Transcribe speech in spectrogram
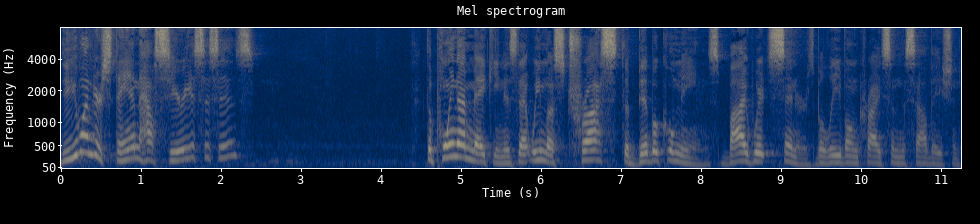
Do you understand how serious this is? The point I'm making is that we must trust the biblical means by which sinners believe on Christ and the salvation,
